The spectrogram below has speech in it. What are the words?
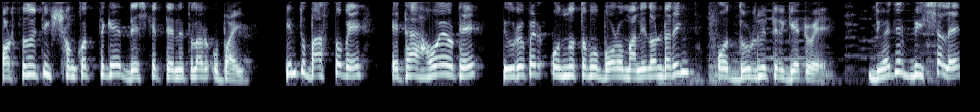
অর্থনৈতিক সংকট থেকে দেশকে টেনে তোলার উপায়। কিন্তু বাস্তবে এটা হয়ে ওঠে ইউরোপের অন্যতম বড় মানি লন্ডারিং ও দুর্নীতির গেটওয়ে দুই হাজার বিশ সালে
